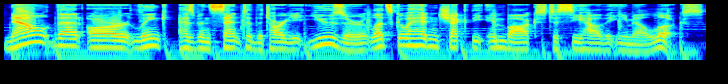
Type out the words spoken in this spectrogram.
Now that our link has been sent to the target user, let's go ahead and check the inbox to see how the email looks.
